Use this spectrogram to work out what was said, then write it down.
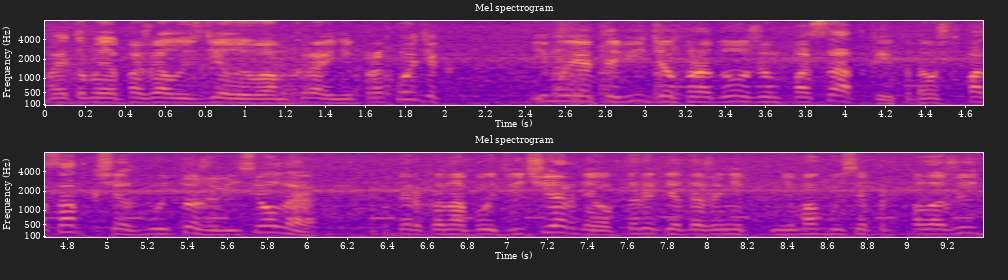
Поэтому я, пожалуй, сделаю вам крайний проходик. И мы это видео продолжим посадкой, потому что посадка сейчас будет тоже веселая. Во-первых, она будет вечерняя, во-вторых, я даже не, не могу себе предположить,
